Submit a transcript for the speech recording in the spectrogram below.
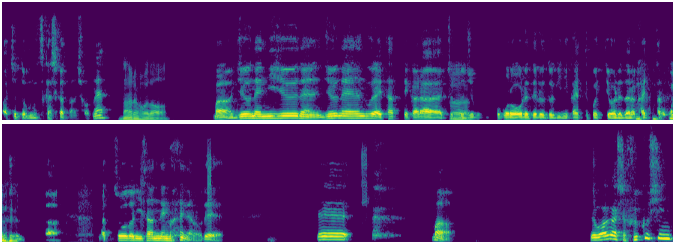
あ、ちょっと難しかったんでしょうね。なるほど。まあ、10年、20年、10年ぐらい経ってから、ちょっと自分、心折れてる時に帰ってこいって言われたら帰ったのかもしれないが、まあ、ちょうど2、3年ぐらいなので、で、まあ、で、我が社、福神っ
